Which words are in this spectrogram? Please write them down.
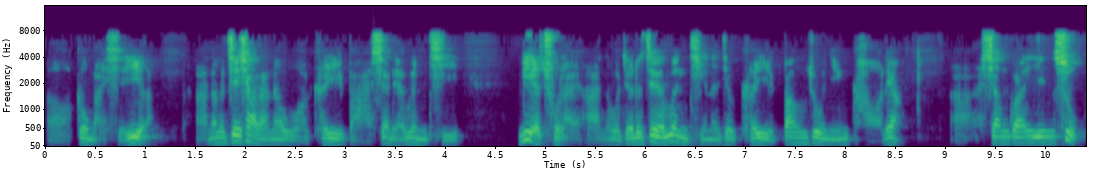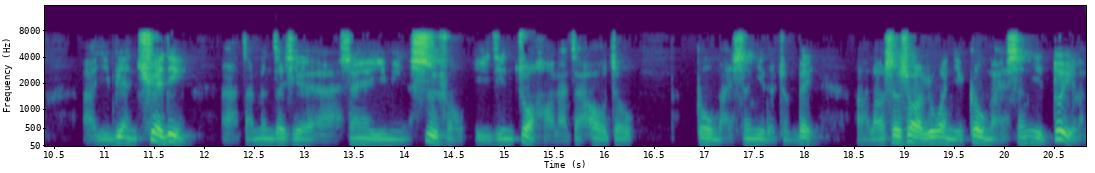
呃购买协议了啊。那么接下来呢，我可以把下列问题列出来啊，我觉得这些问题呢就可以帮助您考量啊相关因素啊，以便确定。啊，咱们这些商业移民是否已经做好了在澳洲购买生意的准备？啊，老实说，如果你购买生意对了，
